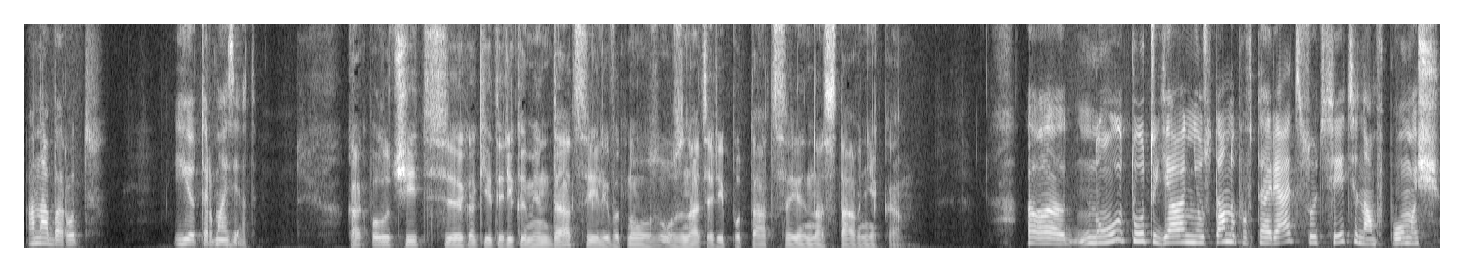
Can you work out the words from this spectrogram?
а наоборот ее тормозят. Как получить э, какие-то рекомендации или вот ну, узнать о репутации наставника? Ну, тут я не устану повторять, соцсети нам в помощь.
